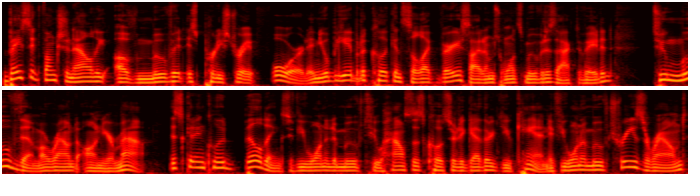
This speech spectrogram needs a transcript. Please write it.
The basic functionality of Move It is pretty straightforward, and you'll be able to click and select various items once Move It is activated to move them around on your map. This could include buildings. If you wanted to move two houses closer together, you can. If you want to move trees around,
